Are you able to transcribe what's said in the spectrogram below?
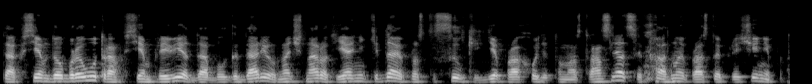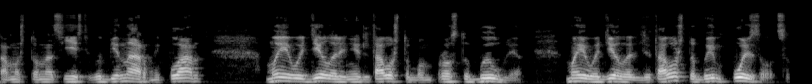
Так, всем доброе утро, всем привет, да, благодарю. Значит, народ, я не кидаю просто ссылки, где проходят у нас трансляции по одной простой причине, потому что у нас есть вебинарный план. Мы его делали не для того, чтобы он просто был, блин. Мы его делали для того, чтобы им пользоваться.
